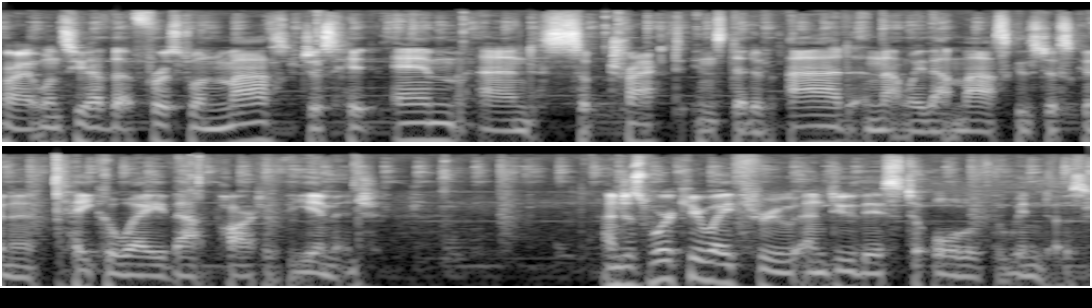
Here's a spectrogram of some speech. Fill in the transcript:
All right, once you have that first one masked, just hit M and subtract instead of add, and that way that mask is just gonna take away that part of the image. And just work your way through and do this to all of the windows.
